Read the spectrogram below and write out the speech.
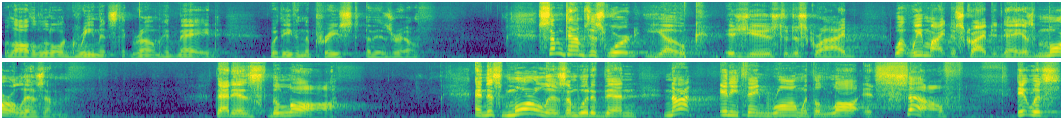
with all the little agreements that Rome had made with even the priest of Israel. Sometimes this word yoke is used to describe what we might describe today as moralism. That is, the law. And this moralism would have been not anything wrong with the law itself, it was,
